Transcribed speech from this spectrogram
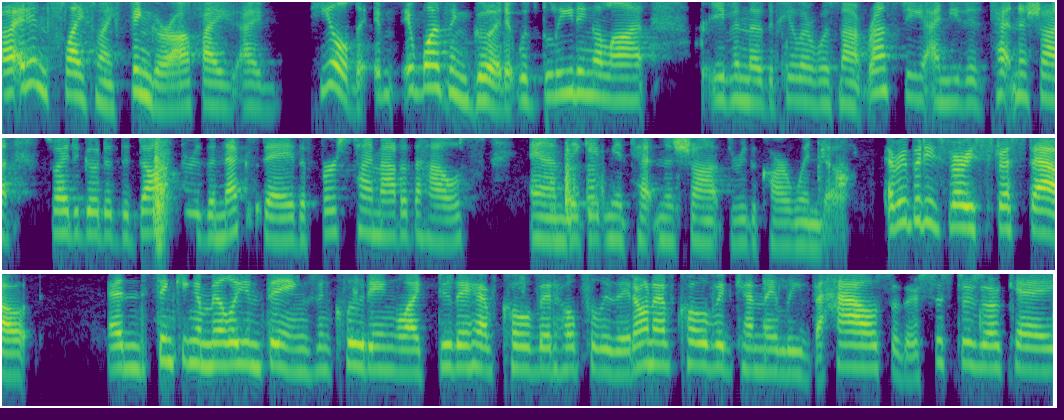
uh, I didn't slice my finger off. I, I peeled it. it. It wasn't good. It was bleeding a lot. Even though the peeler was not rusty, I needed a tetanus shot. So I had to go to the doctor the next day, the first time out of the house, and they gave me a tetanus shot through the car window. everybody's very stressed out and thinking a million things including like do they have covid hopefully they don't have covid can they leave the house are their sisters okay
